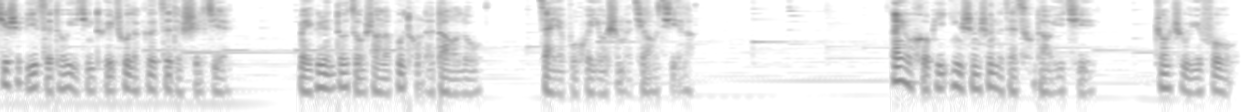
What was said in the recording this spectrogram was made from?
其实彼此都已经退出了各自的世界，每个人都走上了不同的道路，再也不会有什么交集了。那又何必硬生生的再凑到一起，装出一副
